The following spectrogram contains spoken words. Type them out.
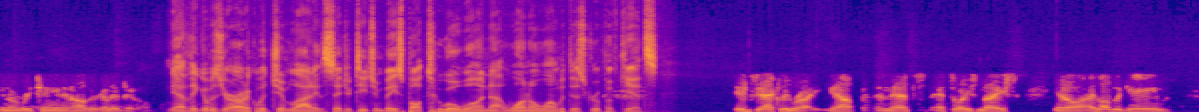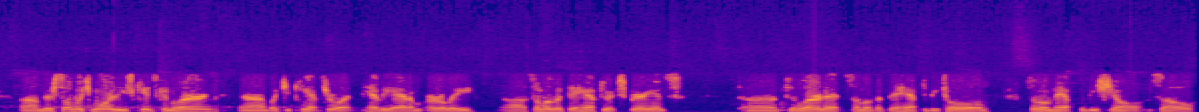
you know, retain and how they're going to do. Yeah, I think it was your article with Jim Lottie that said you're teaching baseball 201, not 101 with this group of kids. Exactly right. Yep, and that's that's always nice. You know, I love the game. Um, there's so much more these kids can learn, uh, but you can't throw it heavy at them early. Uh, some of it they have to experience uh, to learn it. Some of it they have to be told. Some of them have to be shown. So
